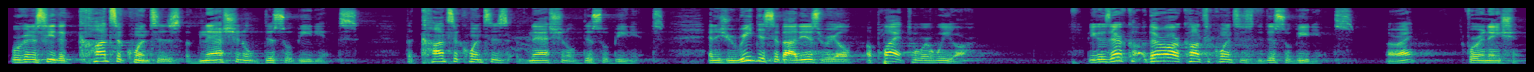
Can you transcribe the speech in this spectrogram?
we're going to see the consequences of national disobedience. The consequences of national disobedience. And as you read this about Israel, apply it to where we are. Because there, there are consequences to disobedience, all right, for a nation.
